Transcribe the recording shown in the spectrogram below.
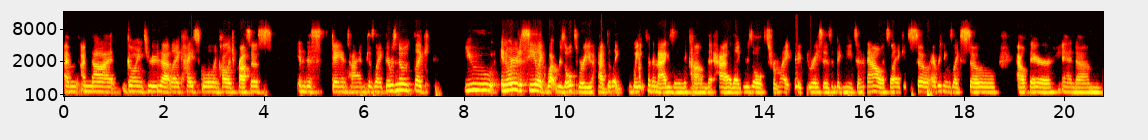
I'm I'm not going through that like high school and college process in this day and time because like there was no like you in order to see like what results were you had to like wait for the magazine to come that had like results from like big races and big meets and now it's like it's so everything's like so out there and um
